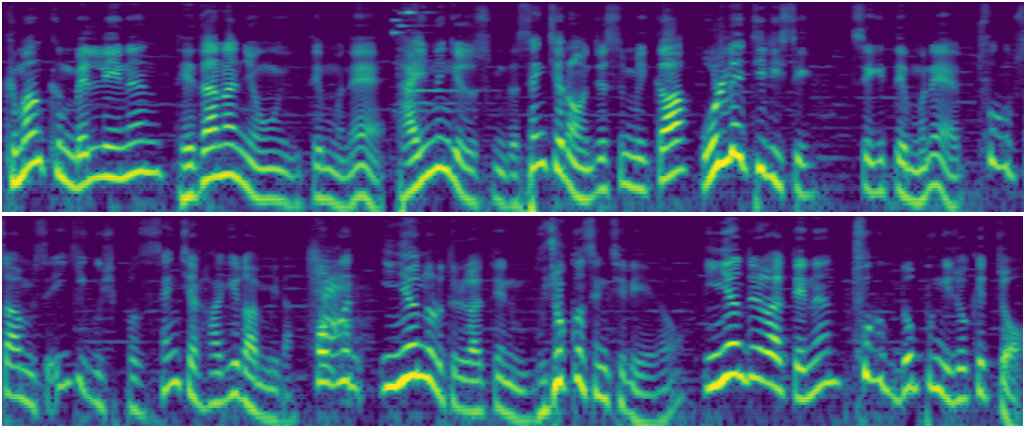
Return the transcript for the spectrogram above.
그만 그만큼 멜리는 대단한 영웅이기 때문에 다 있는 게 좋습니다. 생철은 언제 씁니까? 원래 딜이 세, 세기 때문에 투급 싸움에서 이기고 싶어서 생철하기도 합니다. 혹은 인연으로 들어갈 때는 무조건 생체이에요. 인연 들어갈 때는 투급 높은 게 좋겠죠.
